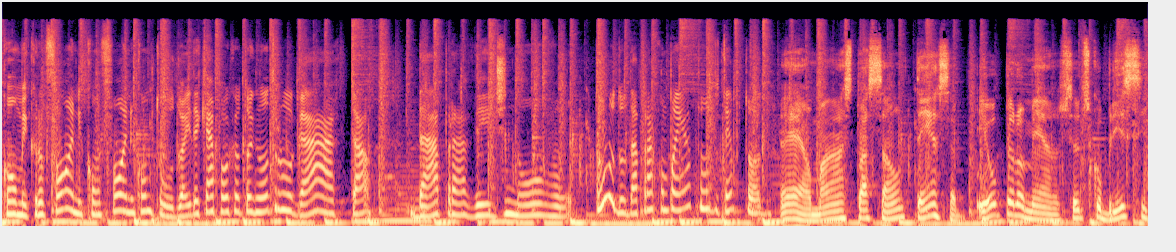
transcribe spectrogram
com o microfone, com fone, com tudo. Aí daqui a pouco eu tô em outro lugar tal. Dá pra ver de novo. Tudo, dá pra acompanhar tudo o tempo todo. É, uma situação tensa. Eu, pelo menos, se eu descobrisse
